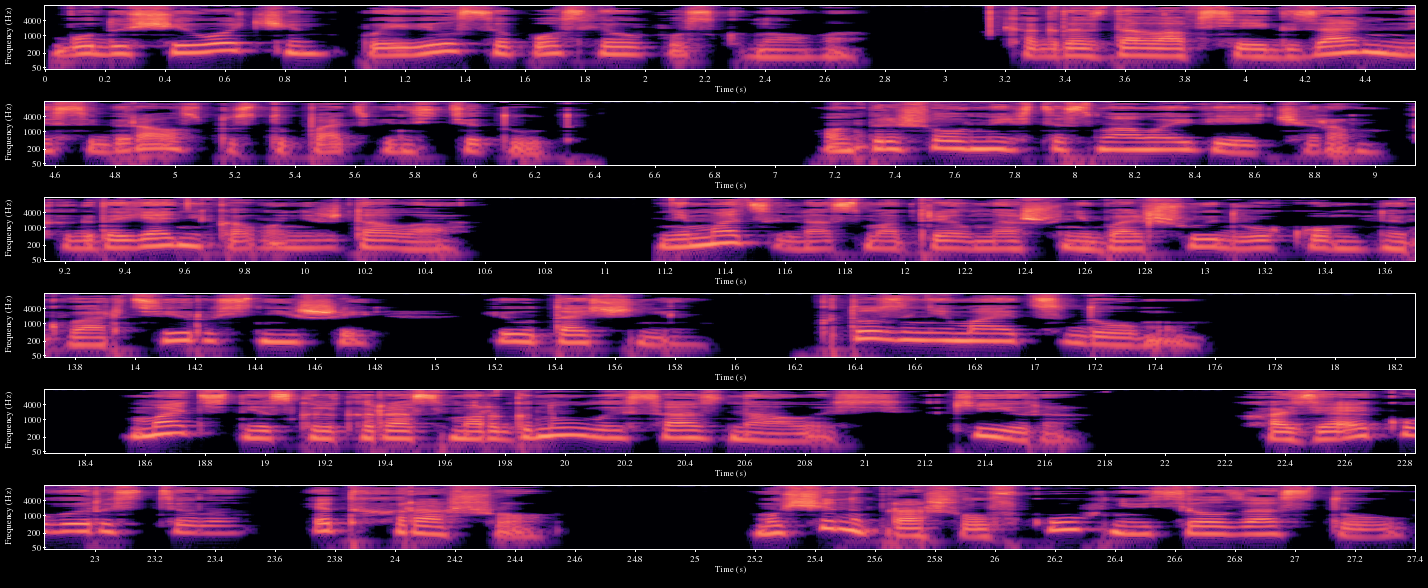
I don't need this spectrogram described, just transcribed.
Будущий отчим появился после выпускного, когда сдала все экзамены и собиралась поступать в институт. Он пришел вместе с мамой вечером, когда я никого не ждала внимательно осмотрел нашу небольшую двухкомнатную квартиру с нишей и уточнил, кто занимается домом. Мать несколько раз моргнула и созналась. Кира. Хозяйку вырастила. Это хорошо. Мужчина прошел в кухню и сел за стол.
